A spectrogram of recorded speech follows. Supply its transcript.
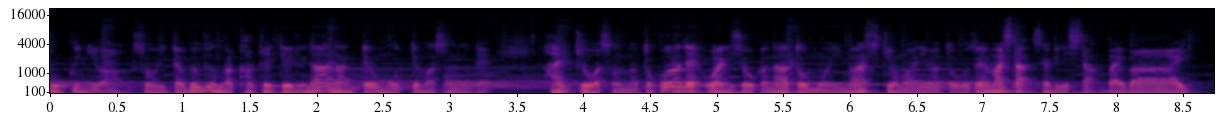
僕にはそういった部分が欠けてるな、なんて思ってますので、はい、今日はそんなところで終わりにしようかなと思います。今日もありがとうございました。シャビでした。バイバーイ。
